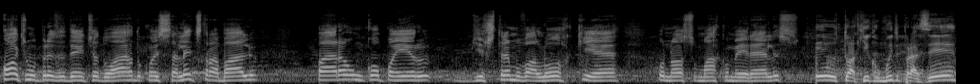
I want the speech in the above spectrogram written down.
ótimo presidente Eduardo com excelente trabalho para um companheiro de extremo valor que é o nosso Marco Meirelles. Eu estou aqui com muito prazer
